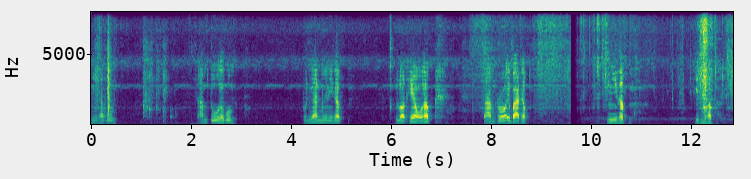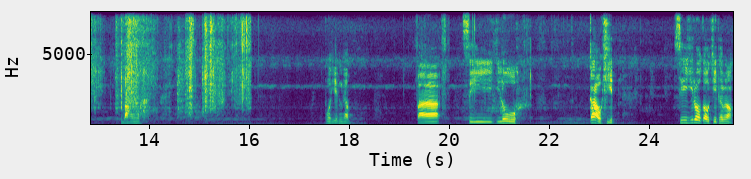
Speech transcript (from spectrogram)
นี่ครับผมสามตัวครับผม ผลงานมือนี้ครับ หลอดแห้วครับ สามร้อยบาทครับ นี่ครับ เห็นไหมครับ บังว่ะพอเห็นครับปลาสี่กิโลเก้าขีดสี่กิโลเก้าขีดครับพี่น้อง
